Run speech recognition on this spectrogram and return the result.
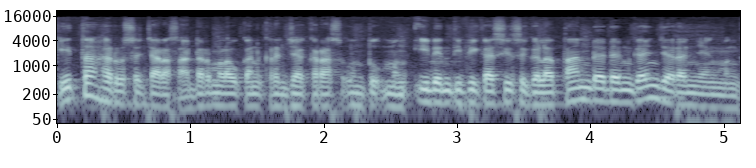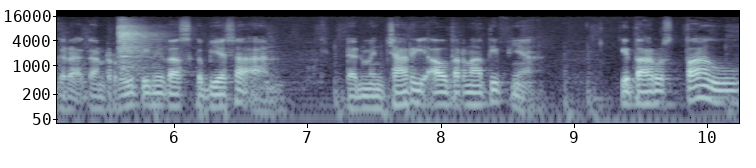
kita harus secara sadar melakukan kerja keras untuk mengidentifikasi segala tanda dan ganjaran yang menggerakkan rutinitas kebiasaan dan mencari alternatifnya. Kita harus tahu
